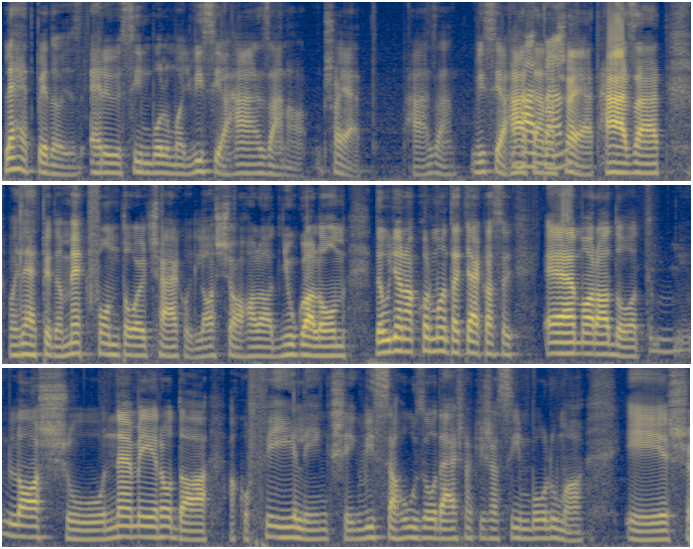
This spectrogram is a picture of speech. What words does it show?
Lehet például, hogy az erő szimbóluma, hogy viszi a házán a saját házán, viszi a hátán, a hátán. saját házát, vagy lehet például megfontoltság, hogy lassan halad, nyugalom, de ugyanakkor mondhatják azt, hogy elmaradott, lassú, nem ér oda, akkor félénkség, visszahúzódásnak is a szimbóluma, és,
